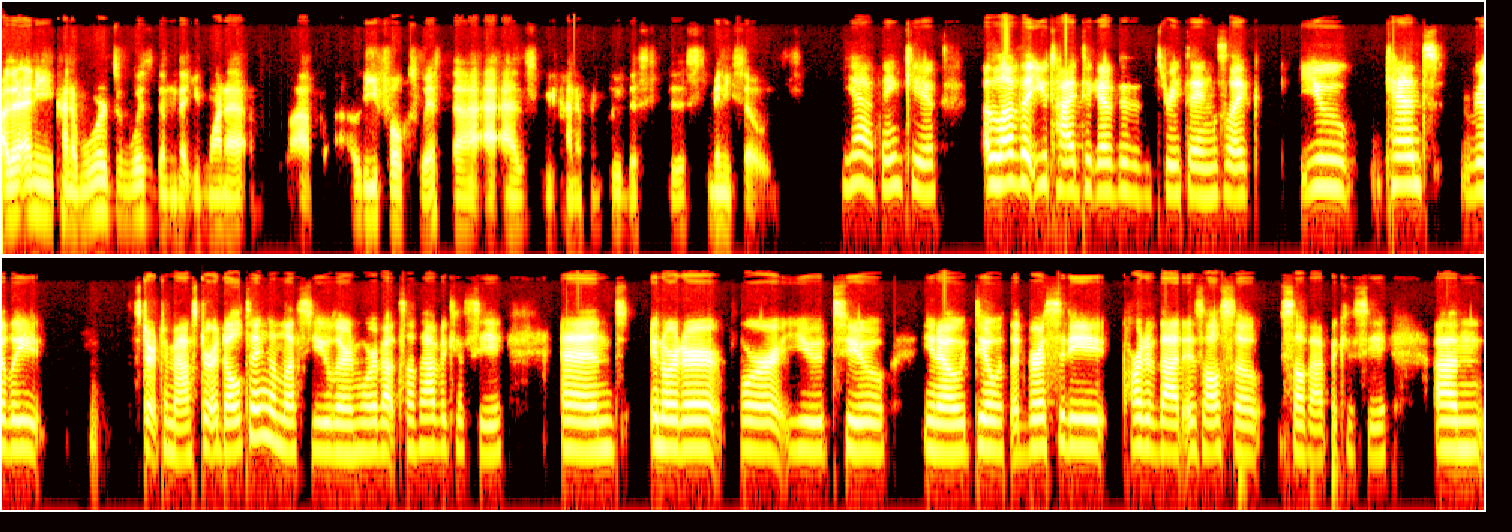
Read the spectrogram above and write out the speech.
are there any kind of words of wisdom that you'd want to uh, leave folks with uh, as we kind of conclude this this mini sodes yeah thank you. I love that you tied together the three things. Like you can't really start to master adulting unless you learn more about self-advocacy. And in order for you to you know deal with adversity part of that is also self-advocacy. Um,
